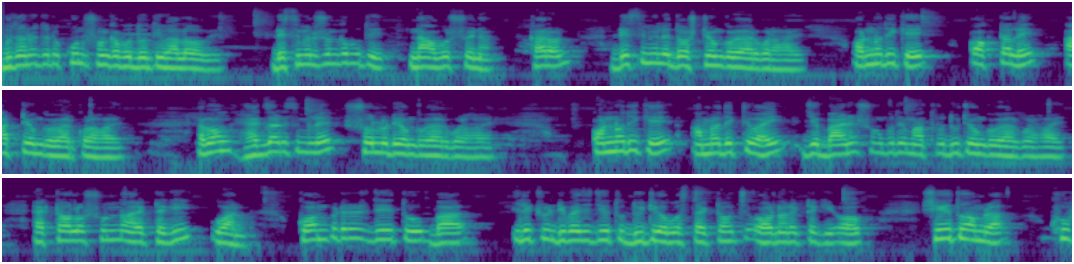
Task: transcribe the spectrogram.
বোঝানোর জন্য কোন সংখ্যা পদ্ধতি ভালো হবে? ডেসিমেল সংখ্যা পদ্ধতি? না, অবশ্যই না। কারণ ডেসিমেলে দশটি অঙ্ক ব্যবহার করা হয়। অন্যদিকে অক্টালে আটটি অঙ্ক ব্যবহার করা হয় এবং হেক্সাডেসিমেলে ষোলোটি অঙ্ক ব্যবহার করা হয়। অন্যদিকে আমরা দেখতে পাই যে বাইরের সংখ্যা পদ্ধতি মাত্র দুটি অঙ্ক ব্যবহার করা হয়। একটা হলো শূন্য আর একটা কি? ওয়ান কম্পিউটারের যেহেতু বা ইলেকট্রনিক ডিভাইসের যেহেতু দুইটি অবস্থা, একটা হচ্ছে অন আর একটা কি? অফ সেহেতু আমরা খুব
